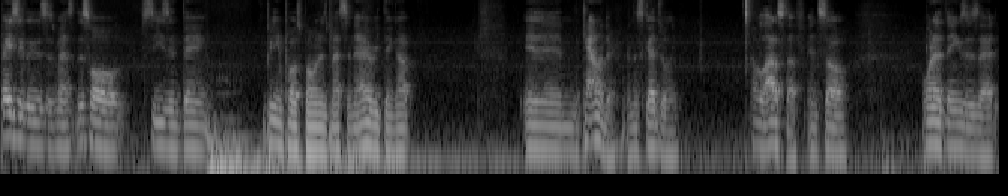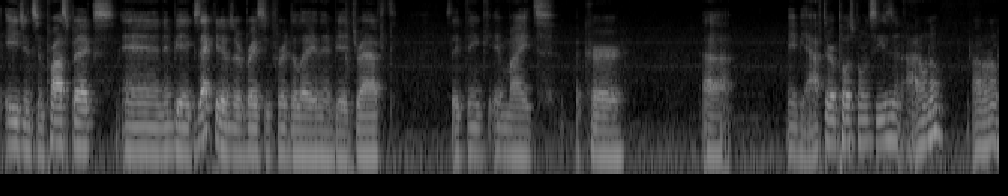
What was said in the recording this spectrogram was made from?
Basically, this is mess. This whole season thing being postponed is messing everything up in the calendar and the scheduling of a lot of stuff. And so, one of the things is that agents and prospects and NBA executives are bracing for a delay in the NBA draft. So they think it might occur uh, maybe after a postponed season. I don't know. I don't know.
